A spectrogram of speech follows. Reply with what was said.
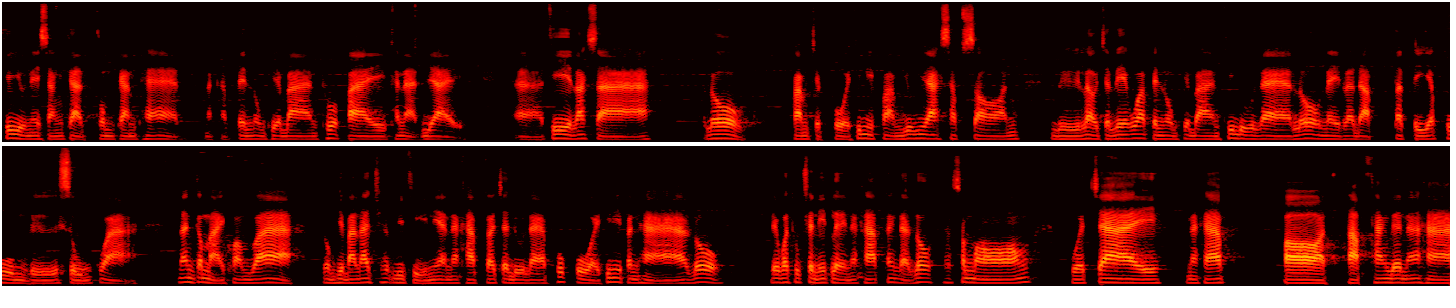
ที่อยู่ในสังกัดกรมการแพทย์นะครับเป็นโรงพยาบาลทั่วไปขนาดใหญ่ที่รักษาโรคความเจ็บป่วยที่มีความยุ่งยากซับซ้อน หรือเราจะเรียกว่าเป็นโรงพยาบาลที่ดูแลโรคในระดับตติยภูมิหรือสูงกว่า นั่นก็หมายความว่า โรงพยาบาลราชวิถีเนี่ยนะครับก็จะดูแลผู้ป่วยที่มีปัญหาโรคเรียกว่าทุกชนิดเลยนะครับ ตั้งแต่โรคสมอง หัวใจนะครับปอดตับทางเดินอาหาร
